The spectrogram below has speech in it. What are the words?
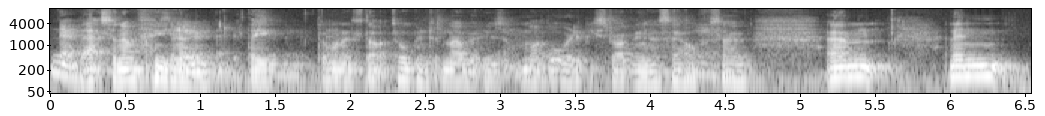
No, that's another thing. You know, they don't want to start talking to the mother who might already be struggling herself. Yeah. So, um, and then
